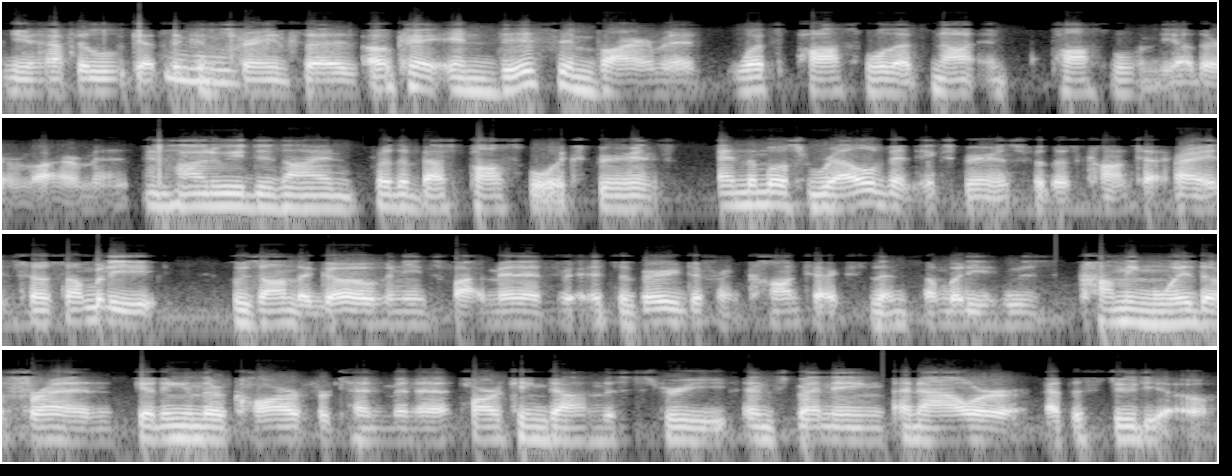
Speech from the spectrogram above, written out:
You have to look at the mm-hmm. constraints as, okay, in this environment, what's possible that's not possible in the other environment? And how do we design for the best possible experience and the most relevant experience for this context, right? So somebody who's on the go who needs five minutes, it's a very different context than somebody who's coming with a friend, getting in their car for 10 minutes, parking down the street and spending an hour at the studio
